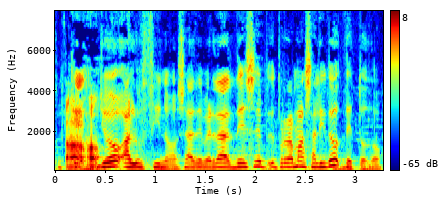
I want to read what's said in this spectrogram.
Que Ajá. yo alucino, o sea, de verdad, de ese programa ha salido de todo.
